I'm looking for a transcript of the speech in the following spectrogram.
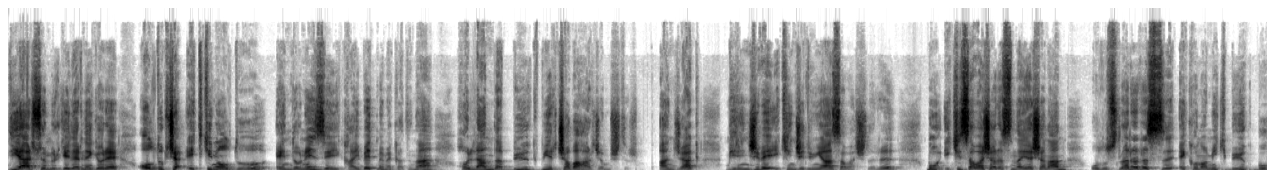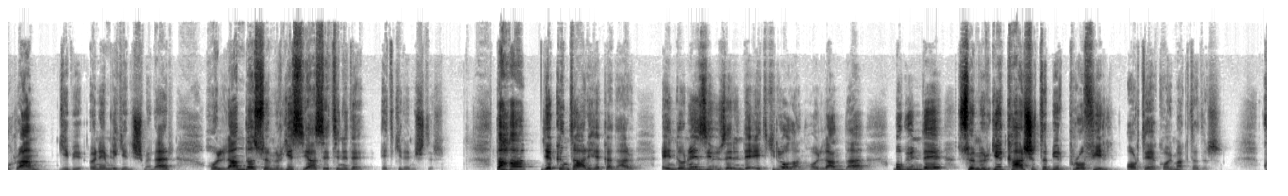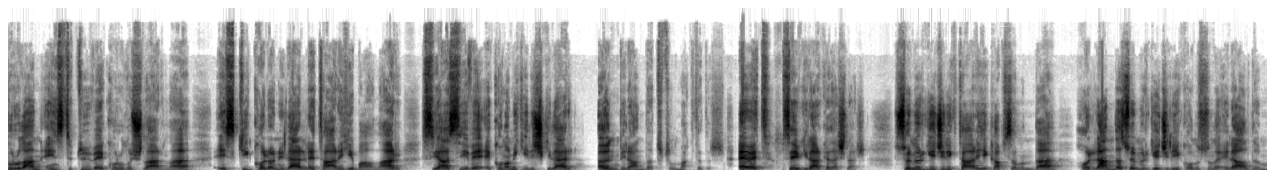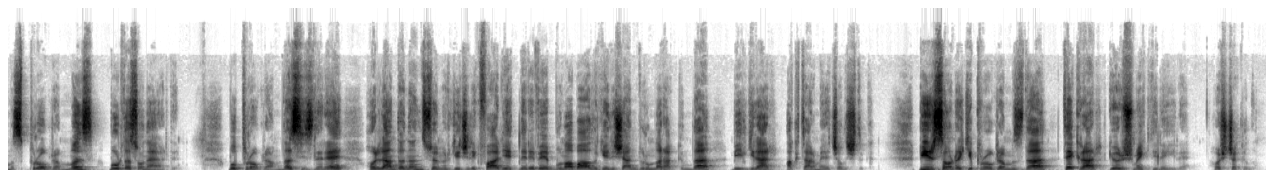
Diğer sömürgelerine göre oldukça etkin olduğu Endonezya'yı kaybetmemek adına Hollanda büyük bir çaba harcamıştır. Ancak Birinci ve İkinci Dünya Savaşları bu iki savaş arasında yaşanan uluslararası ekonomik büyük buhran gibi önemli gelişmeler Hollanda sömürge siyasetini de etkilemiştir. Daha yakın tarihe kadar Endonezya üzerinde etkili olan Hollanda bugün de sömürge karşıtı bir profil ortaya koymaktadır kurulan enstitü ve kuruluşlarla, eski kolonilerle tarihi bağlar, siyasi ve ekonomik ilişkiler ön planda tutulmaktadır. Evet sevgili arkadaşlar, sömürgecilik tarihi kapsamında Hollanda sömürgeciliği konusunu ele aldığımız programımız burada sona erdi. Bu programda sizlere Hollanda'nın sömürgecilik faaliyetleri ve buna bağlı gelişen durumlar hakkında bilgiler aktarmaya çalıştık. Bir sonraki programımızda tekrar görüşmek dileğiyle. Hoşçakalın.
